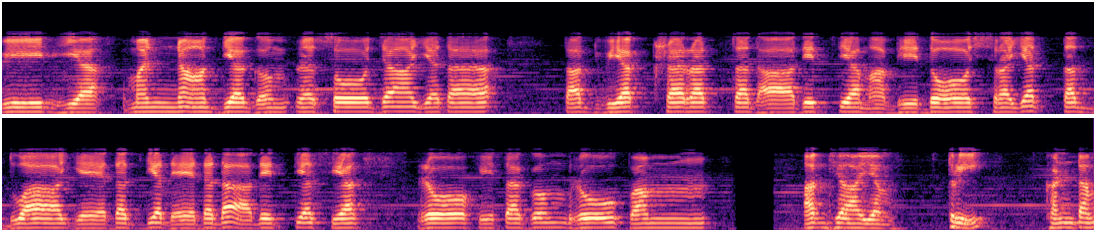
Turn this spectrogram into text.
वीर्यमन्नाद्यगुं रसो जायत। तद्व्यक्षरत्तदादित्यमभिदोश्रयत्तद्वा ये दद्यदेददादित्यस्य रोहितगुं रूपम्। अध्यायं त्रि खण्डं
